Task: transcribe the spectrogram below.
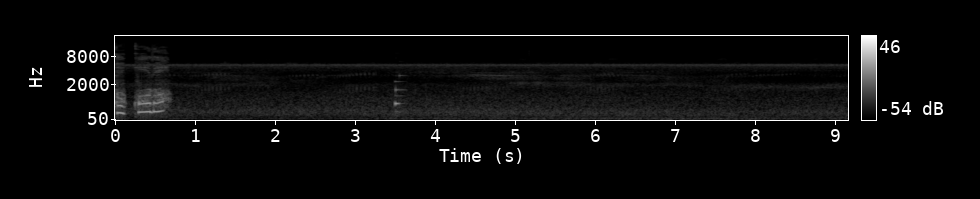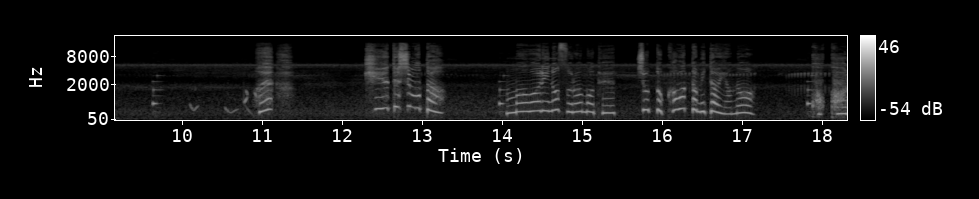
心え消えてしもた周りの空までちょっと変わったみたいやな。心。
